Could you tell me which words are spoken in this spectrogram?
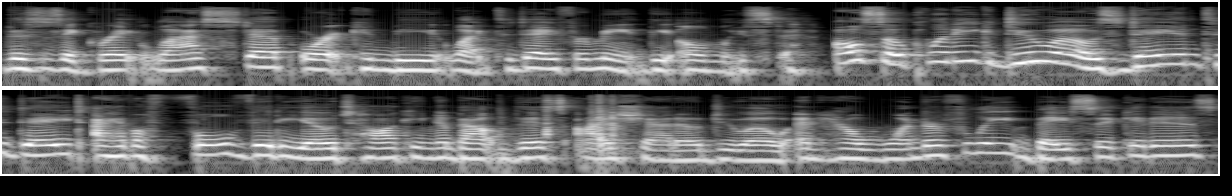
this is a great last step or it can be like today for me, the only step. Also, Clinique Duos, Day into Date. I have a full video talking about this eyeshadow duo and how wonderfully basic it is,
